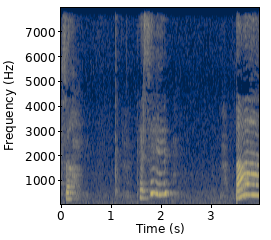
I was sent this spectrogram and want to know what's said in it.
So, that's it. Bye.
